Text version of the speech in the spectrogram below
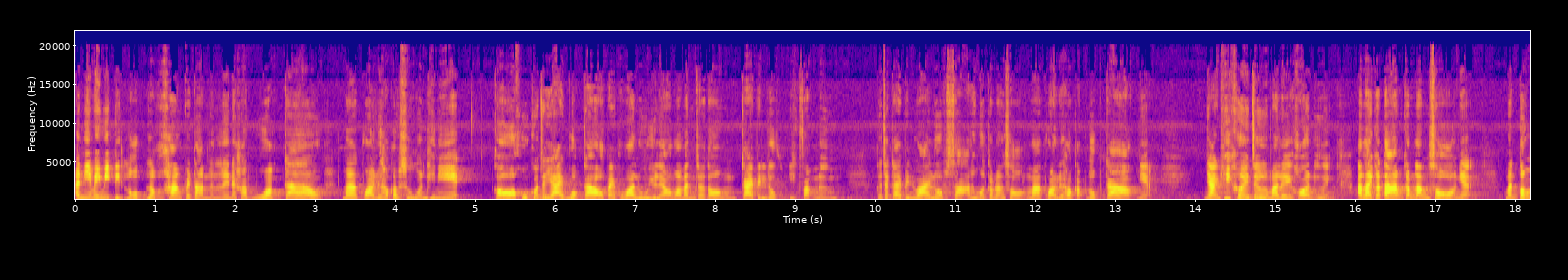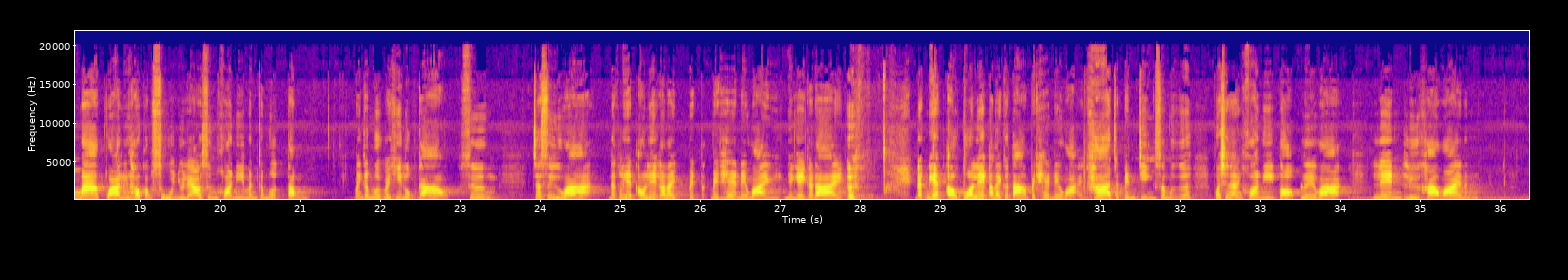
อันนี้ไม่มีติดลบ เราก็ค้างไปตามนั้นเลยนะคะ บวก 9 มากกว่าหรือเท่ากับ 0 ทีนี้ก็ครูก็จะย้ายบวก 9 ออกไปเพราะว่ารู้อยู่แล้วว่ามันจะต้องกลายเป็นลบอีกฝั่งหนึ่ง ก็จะกลายเป็น y ลบ3ทั้งหมดกำลังสองมากกว่าหรือเท่ากับลบ9เนี่ย อย่างที่เคยเจอมาเลยข้ออื่นๆอะไรก็ตามกำลังสองเนี่ยมันต้องมากกว่าหรือเท่ากับศูนย์อยู่แล้ว ซึ่งข้อนี้มันกำหนดต่ำมันกำหนดไว้ที่ลบ9ซึ่งจะสื่อว่านักเรียนเอาเลขอะไรไปไปแทนใน y ยังไงก็ได้ เอยนักเรียนเอาตัวเลขอะไรก็ตามไปแทนใน y ค่าจะเป็นจริงเสมอ เพราะฉะนั้นข้อนี้ตอบเลยว่าเลนหรือค่า y นั่น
